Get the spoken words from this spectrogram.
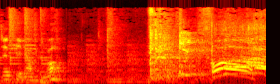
这次一定要成功！哦！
